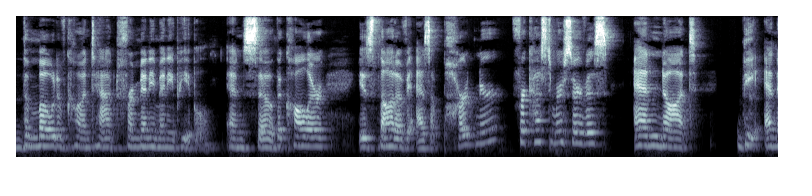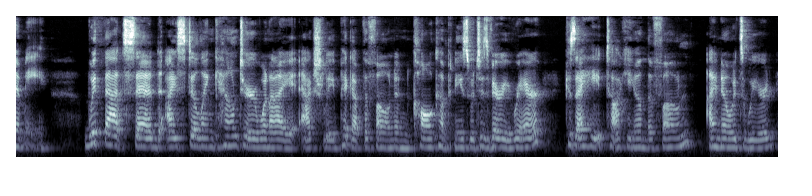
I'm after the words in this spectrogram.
the mode of contact for many, many people. And so the caller is thought of as a partner for customer service and not the enemy. With that said, I still encounter when I actually pick up the phone and call companies, which is very rare because I hate talking on the phone. I know it's weird.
